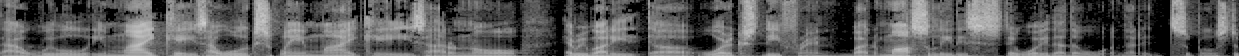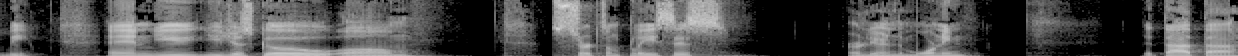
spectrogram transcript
That will, in my case, I will explain my case. I don't know. Everybody uh, works different, but mostly this is the way that the, that it's supposed to be. And you you just go um, certain places earlier in the morning. The tata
